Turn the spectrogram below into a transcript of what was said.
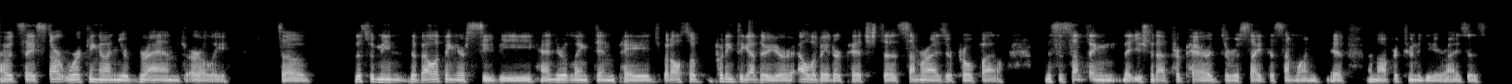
I would say start working on your brand early. So, this would mean developing your CV and your LinkedIn page, but also putting together your elevator pitch to summarize your profile. This is something that you should have prepared to recite to someone if an opportunity arises.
